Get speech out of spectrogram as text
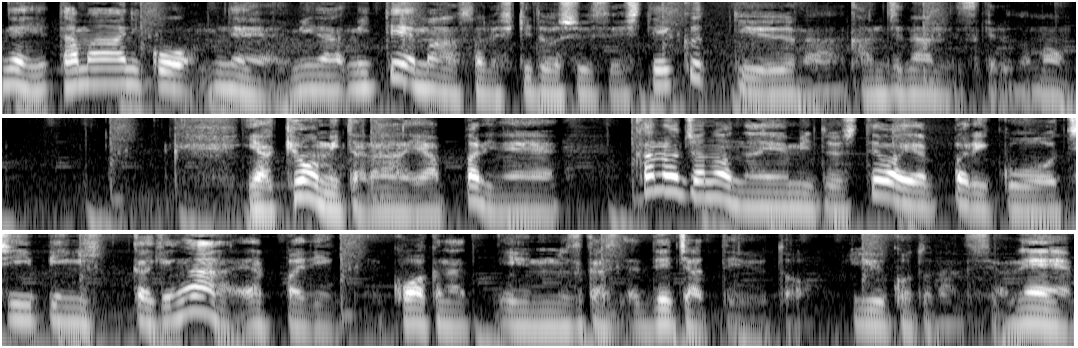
ね、たまにこうねみんな見てまあそれ引き動修正していくっていうような感じなんですけれどもいや今日見たらやっぱりね彼女の悩みとしてはやっぱりこうチーピン引っ掛けがやっぱり怖くなって難しい出ちゃっているということなんですよね。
